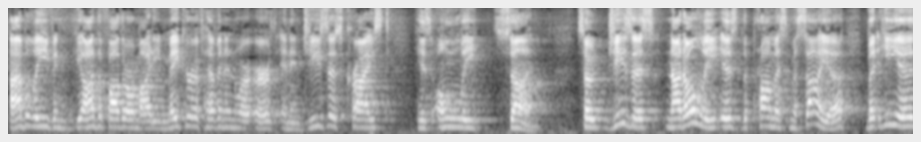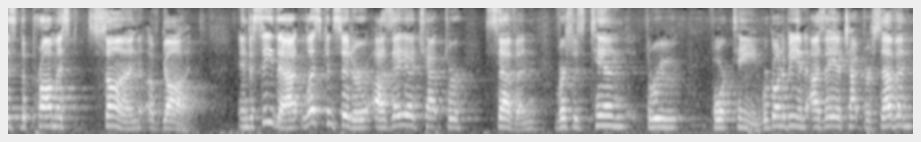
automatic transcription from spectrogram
I believe in God the Father Almighty, maker of heaven and earth, and in Jesus Christ, his only Son. So Jesus not only is the promised Messiah, but he is the promised Son of God. And to see that, let's consider Isaiah chapter 7, verses 10 through 14. We're going to be in Isaiah chapter 7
